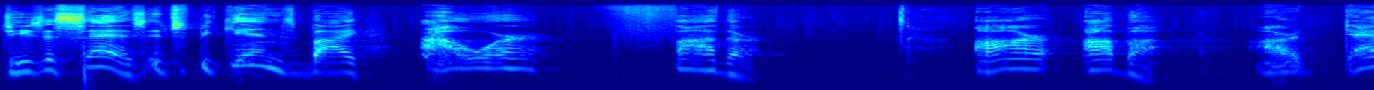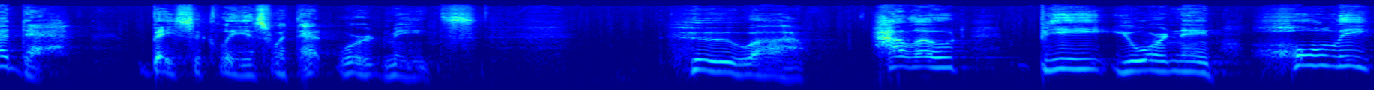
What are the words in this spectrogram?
Jesus says it begins by our Father, our Abba, our Dada, basically, is what that word means who, uh, hallowed be your name, holy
